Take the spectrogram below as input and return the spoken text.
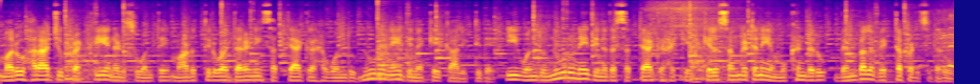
ಮರು ಹರಾಜು ಪ್ರಕ್ರಿಯೆ ನಡೆಸುವಂತೆ ಮಾಡುತ್ತಿರುವ ಧರಣಿ ಸತ್ಯಾಗ್ರಹ ಒಂದು ನೂರನೇ ದಿನಕ್ಕೆ ಕಾಲಿಟ್ಟಿದೆ. ಈ ಒಂದು ನೂರನೇ ದಿನದ ಸತ್ಯಾಗ್ರಹಕ್ಕೆ ಕೆಲ ಸಂಘಟನೆಯ ಮುಖಂಡರು ಬೆಂಬಲ ವ್ಯಕ್ತಪಡಿಸಿದರು.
